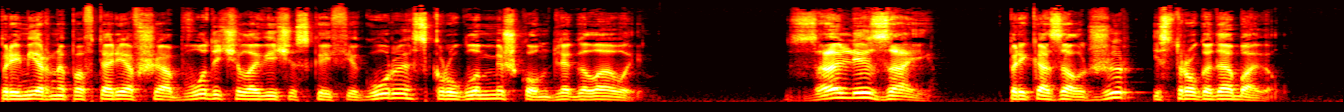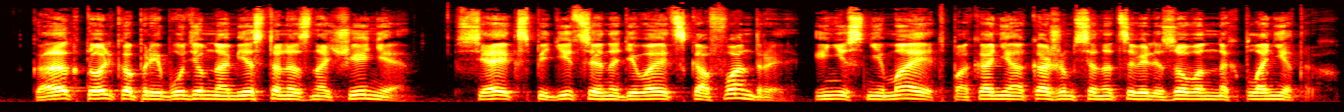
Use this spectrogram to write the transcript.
примерно повторявший обводы человеческой фигуры с круглым мешком для головы. «Залезай!» — приказал Джир и строго добавил. «Как только прибудем на место назначения, вся экспедиция надевает скафандры и не снимает, пока не окажемся на цивилизованных планетах».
